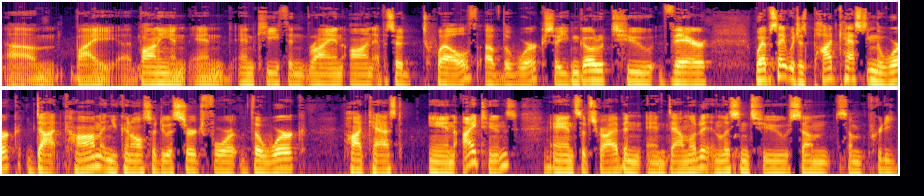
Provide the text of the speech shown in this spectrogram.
um, by uh, Bonnie and, and and Keith and Ryan on episode 12 of the work. So you can go to their website, which is podcastingthework.com, and you can also do a search for the work podcast in iTunes and subscribe and, and download it and listen to some some pretty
